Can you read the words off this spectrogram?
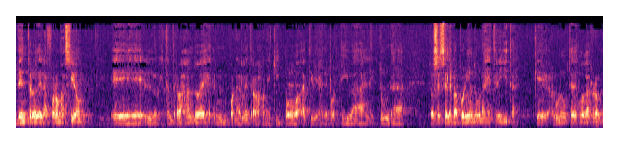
dentro de la formación, eh, lo que están trabajando es ponerle trabajo en equipo, actividades deportivas, lectura. Entonces se les va poniendo unas estrellitas que algunos de ustedes juegan rol.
